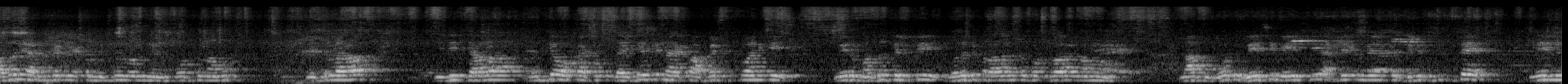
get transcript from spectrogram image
ఆదోని అడ్వకేట్ యొక్క మిత్రులను నేను కోరుతున్నాను. మిత్రులారా ఇది చాలా మంచి అవకాశం. దయచేసి నా యొక్క అభ్యర్థిత్వానికి మీరు మద్దతు తెలిపి మొదటి ప్రాధాన్యత ఓటు ద్వారా నన్ను నాకు ఓటు వేసి వేసి అత్యధిక మేరకు గెలిపిస్తే నేను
